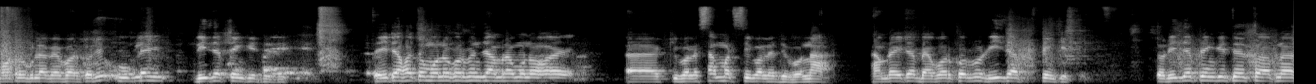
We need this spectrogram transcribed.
মোটরগুলা ব্যবহার করি, ওগুলাই রিজার্ভ ট্যাঙ্কিতে দিই। তো এইটা হয়তো মনে করবেন যে আমরা মনে হয় কি বলে সাবমার্সিবলে দেব। না। আমরা এটা ব্যবহার করব রিজার্ভ ট্যাঙ্কিতে। তো রিজার্ভ ট্যাঙ্কিতে তো আপনার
